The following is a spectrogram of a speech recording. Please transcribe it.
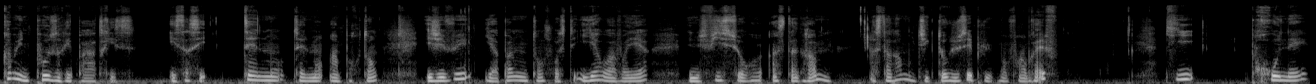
comme une pause réparatrice. Et ça, c'est tellement, tellement important. Et j'ai vu il y a pas longtemps, je crois que c'était hier ou avant-hier, une fille sur Instagram, Instagram ou TikTok, je sais plus, mais enfin bref, qui prônait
